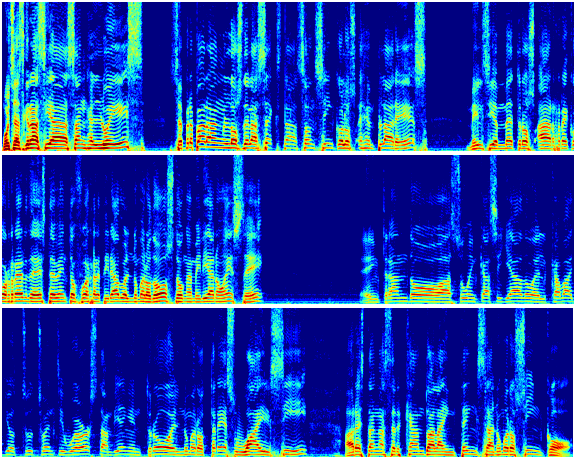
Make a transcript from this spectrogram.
Muchas gracias, Ángel Luis. Se preparan los de la sexta, son cinco los ejemplares. 1100 metros a recorrer de este evento fue retirado el número 2, don Emiliano S. Entrando a su encasillado el caballo 220 Words, también entró el número 3, Wild Sea. Ahora están acercando a la intensa número 5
